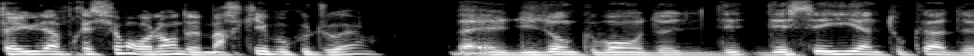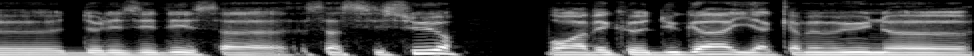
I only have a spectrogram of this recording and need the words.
T'as eu l'impression, Roland, de marquer beaucoup de joueurs? Ben, disons que bon, d'essayer en tout cas de, les aider, ça, c'est sûr. Bon, avec euh, Dugas, il y a quand même eu une,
